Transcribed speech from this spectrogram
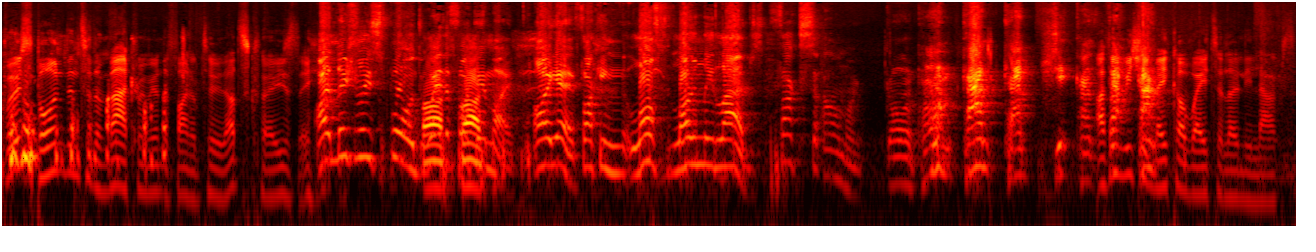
Bro spawned into the match when we were in the final two. That's crazy. I literally spawned. Oh, Where the fuck, fuck. am I? Oh yeah, fucking Lost Lonely Labs. Fuck's. Oh my god. Can't, can't, can't, shit, can't. I think fuck, we should can't. make our way to Lonely Labs.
